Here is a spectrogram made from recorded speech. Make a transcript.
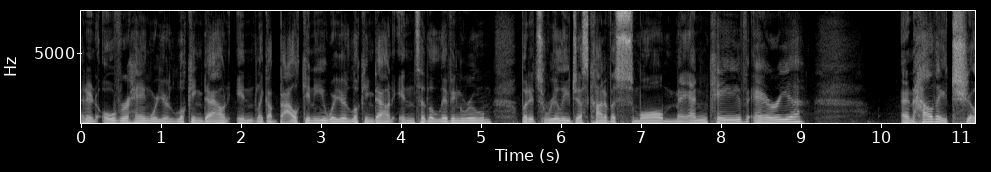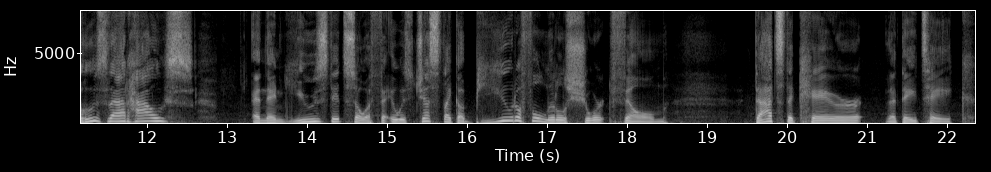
and an overhang where you're looking down in like a balcony where you're looking down into the living room, but it's really just kind of a small man cave area. And how they chose that house and then used it so it was just like a beautiful little short film. That's the care that they take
